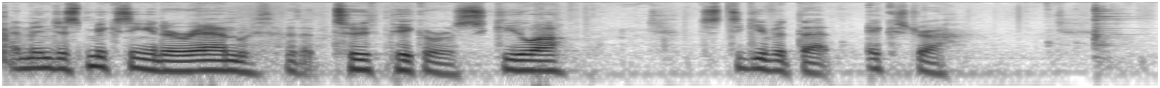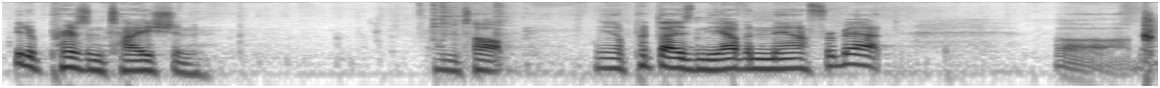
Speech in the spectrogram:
and then just mixing it around with, with a toothpick or a skewer, just to give it that extra bit of presentation on top. I'm going to put those in the oven now for about, oh, about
